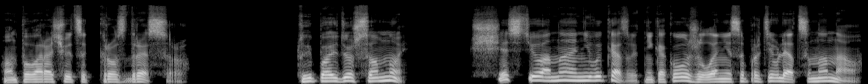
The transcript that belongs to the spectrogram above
Он поворачивается к кроссдрессеру. «Ты пойдешь со мной?» К счастью, она не выказывает никакого желания сопротивляться Нанао.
